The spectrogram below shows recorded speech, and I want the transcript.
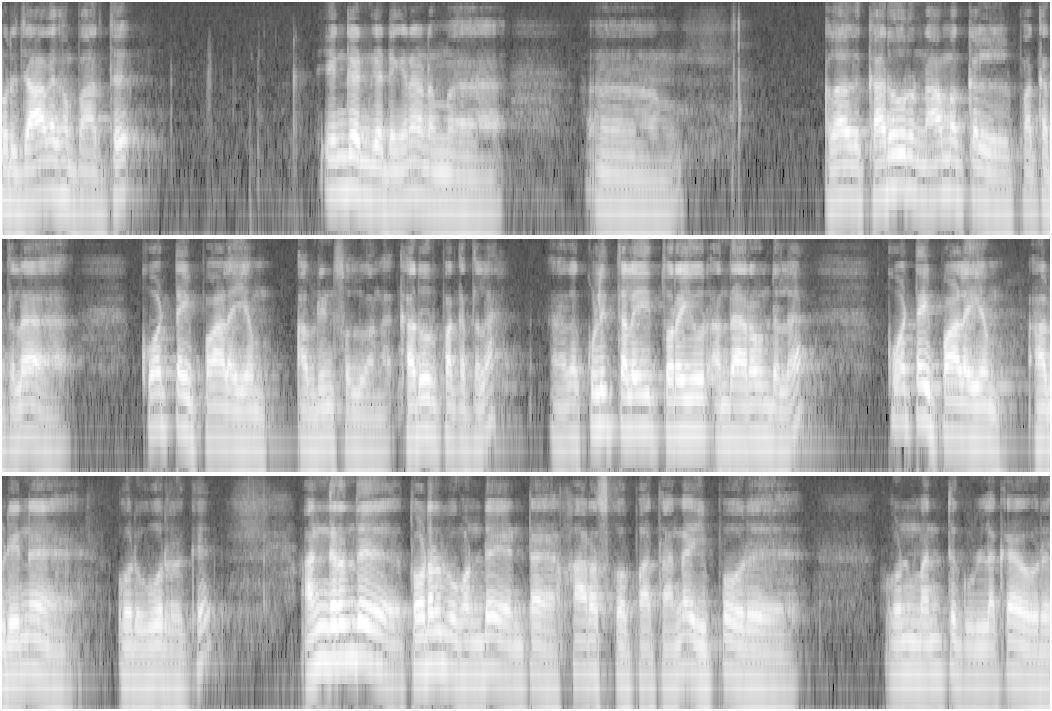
ஒரு ஜாதகம் பார்த்து எங்கன்னு கேட்டிங்கன்னா நம்ம அதாவது கரூர் நாமக்கல் பக்கத்தில் கோட்டைப்பாளையம் அப்படின்னு சொல்லுவாங்க. கரூர் பக்கத்தில் அதாவது குளித்தலை துறையூர் அந்த அரௌண்டில் கோட்டைப்பாளையம் அப்படின்னு ஒரு ஊர் இருக்குது அங்கேருந்து தொடர்பு கொண்டு என்கிட்ட ஹாரஸ்கோப் பார்த்தாங்க. இப்போ ஒரு ஒன் மந்த்துக்கு உள்ளக்க ஒரு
